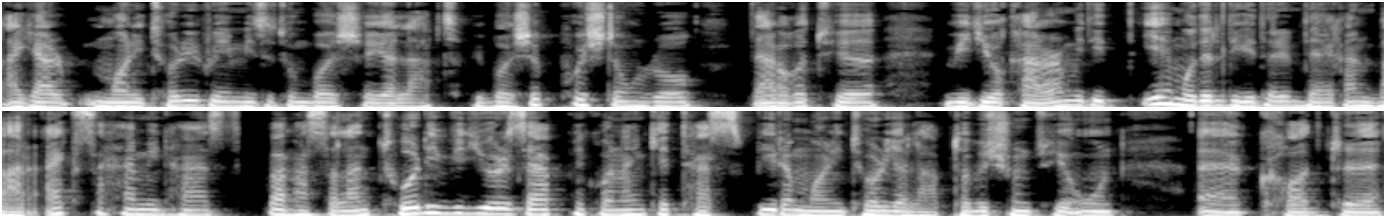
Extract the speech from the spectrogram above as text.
اگر مانیتوری روی میزتون باشه یا لپتاپی باشه پشت اون رو در واقع توی ویدیو قرار می‌دید. یه مدل دیگه داریم دقیقا برعکس همین هست و مثلا طوری ویدیو رو ضبط می‌کنن که تصویر مانیتور یا لپتاپشون توی اون کادر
